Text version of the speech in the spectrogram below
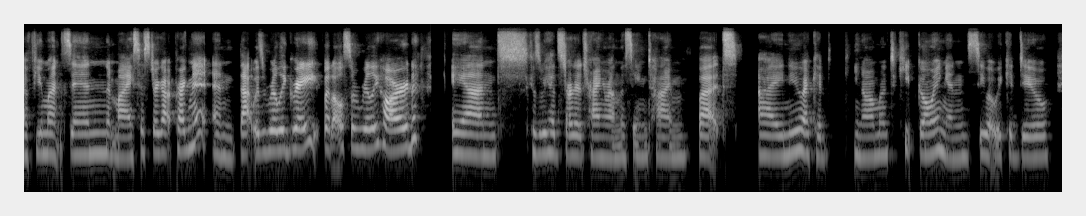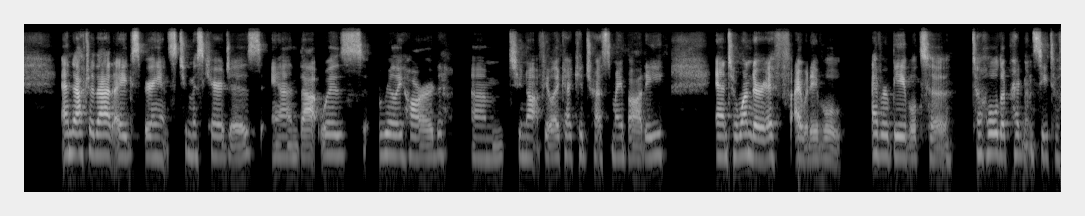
a few months in my sister got pregnant and that was really great but also really hard and because we had started trying around the same time but i knew i could you know i wanted to keep going and see what we could do and after that i experienced two miscarriages and that was really hard um, to not feel like I could trust my body and to wonder if I would able ever be able to to hold a pregnancy to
